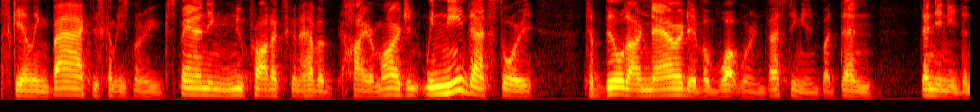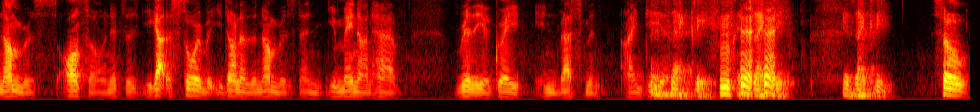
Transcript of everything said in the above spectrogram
scaling back, this company is going to be expanding, new product's going to have a higher margin. We need that story to build our narrative of what we're investing in, but then then you need the numbers also. And if the, you got the story but you don't have the numbers, then you may not have really a great investment idea. Exactly. Exactly. exactly. So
